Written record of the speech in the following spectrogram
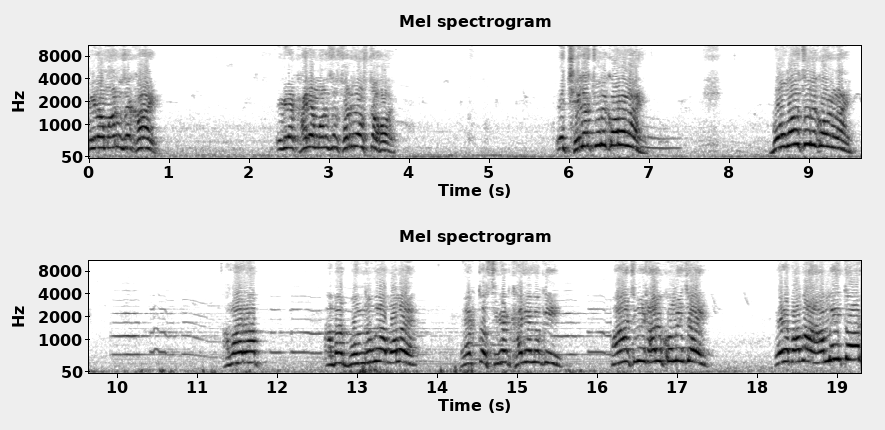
এগুলা মানুষে খায়। এগুলা খাইলে মানুষের শরীর নষ্ট হয়। এই ছেলে চুরি করে নাই। বৌমা চুরি করে নাই। আমার আমার বন্ধুগুলা বলে একটা সিগারেট খাইলে নাকি পাঁচ মিনিট আয়ু কমে যায়। এরে বাবা, আমি তোর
